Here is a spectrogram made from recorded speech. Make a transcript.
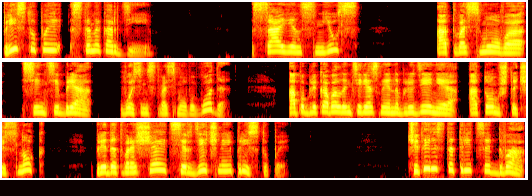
Приступы стенокардии. Science News от 8 сентября 1988 года опубликовал интересные наблюдения о том, что чеснок предотвращает сердечные приступы. 432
